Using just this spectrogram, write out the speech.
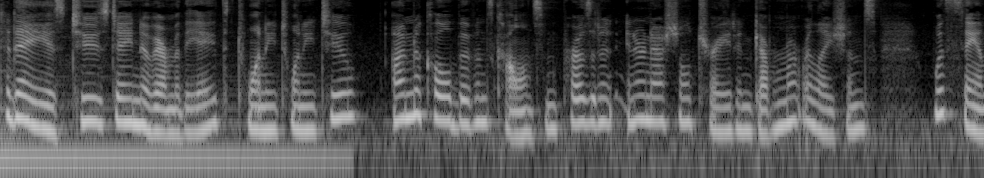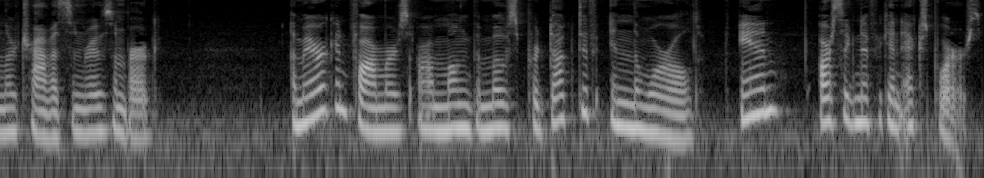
Today is Tuesday, November the 8th, 2022. I'm Nicole Bivens Collinson, President, International Trade and Government Relations with Sandler, Travis, and Rosenberg. American farmers are among the most productive in the world and are significant exporters.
